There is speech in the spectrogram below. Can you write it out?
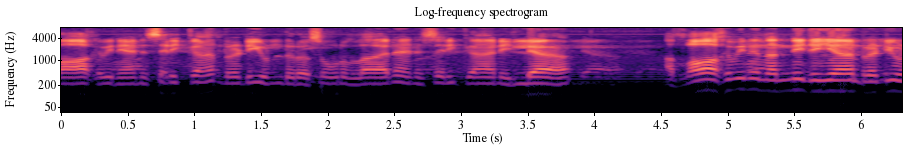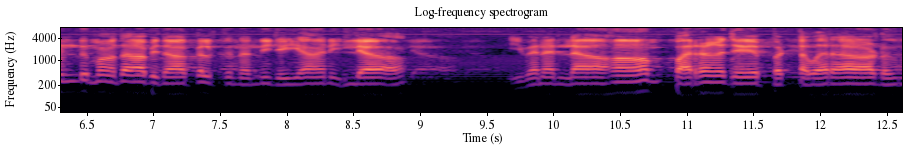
അള്ളാഹുവിനെ അനുസരിക്കാൻ റെഡിയുണ്ട് റസൂറുല്ലാനെ അനുസരിക്കാനില്ല. അള്ളാഹുവിന് നന്ദി ചെയ്യാൻ റെഡിയുണ്ട് മാതാപിതാക്കൾക്ക് നന്ദി ചെയ്യാനില്ല. ഇവനെല്ലാം പരാജയപ്പെട്ടവരാണ്.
